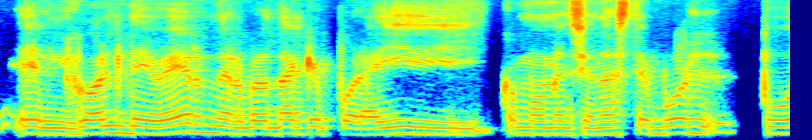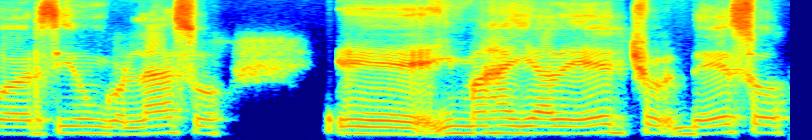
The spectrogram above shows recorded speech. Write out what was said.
el gol de Werner, ¿verdad? Que por ahí, como mencionaste vos, pudo haber sido un golazo. Eh, y más allá de, hecho, de eso,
